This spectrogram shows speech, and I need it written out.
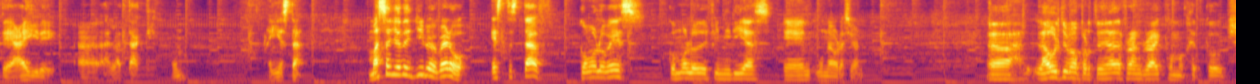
de aire al ataque, Ahí está. Más allá de Giro Evero, este staff, ¿cómo lo ves? ¿Cómo lo definirías en una oración? Ah, la última oportunidad de Frank Reich como head coach.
